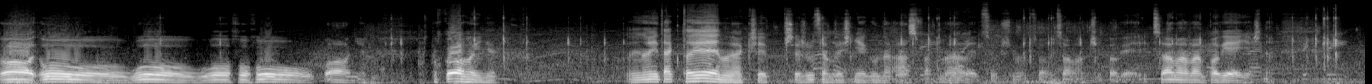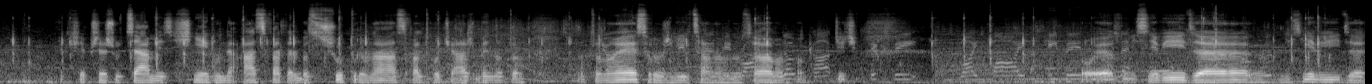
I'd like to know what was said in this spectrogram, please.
Oj, o, wow, wow, ho, ho, panie. Spokojnie. No i tak to jest, no jak się przerzucam ze śniegu na asfalt, no ale cóż, no co, co mam ci powiedzieć, co mam wam powiedzieć, no. Jak się przerzucamy ze śniegu na asfalt albo z szutru na asfalt chociażby, no to No to no jest różnica, no, no co mam powiedzieć. O Jezu, nic nie widzę, nic nie widzę,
